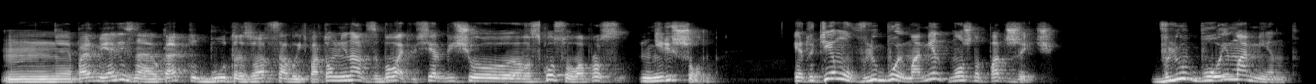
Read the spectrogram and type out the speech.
Поэтому я не знаю, как тут будут развиваться события. Потом не надо забывать, у Сербии еще с Косово вопрос не решен эту тему в любой момент можно поджечь. В любой момент.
